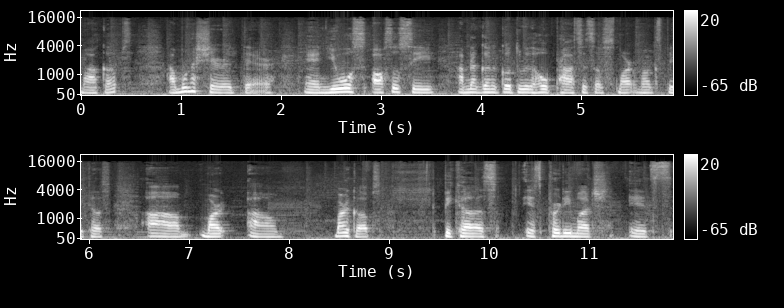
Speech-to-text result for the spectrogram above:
mockups. I'm to share it there. And you will also see, I'm not going to go through the whole process of smart marks because um, mark um, markups because it's pretty much it's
